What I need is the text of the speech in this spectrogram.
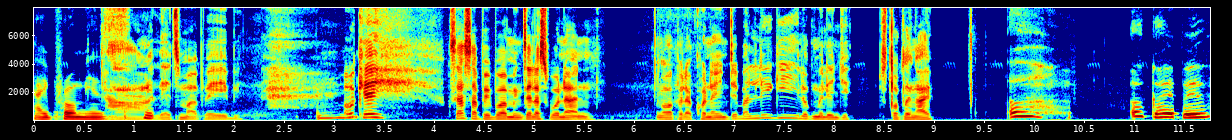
I promise. ah that's my baby okay kusasa baby wami ngicela sibonane ngoba phela khona into ebalekile okumele nje sixoxe ngayo Oh. Okay baby.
